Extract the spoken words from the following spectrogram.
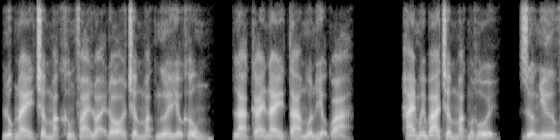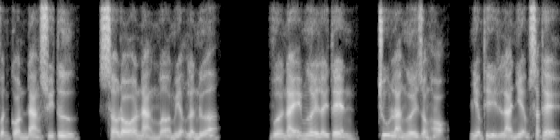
lúc này trầm mặc không phải loại đó trầm mặc ngươi hiểu không là cái này ta muốn hiệu quả 23 trầm mặc một hồi dường như vẫn còn đang suy tư sau đó nàng mở miệng lần nữa vừa nãy ngươi lấy tên chu là ngươi dòng họ nhiễm thì là nhiễm sắc thể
